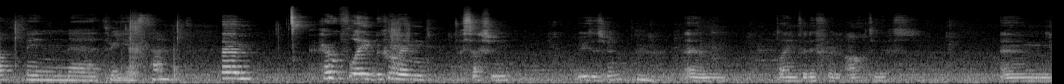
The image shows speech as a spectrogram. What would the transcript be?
Yourself in uh, three years' time? Um, hopefully becoming a session musician, um, playing for different artists. Um,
